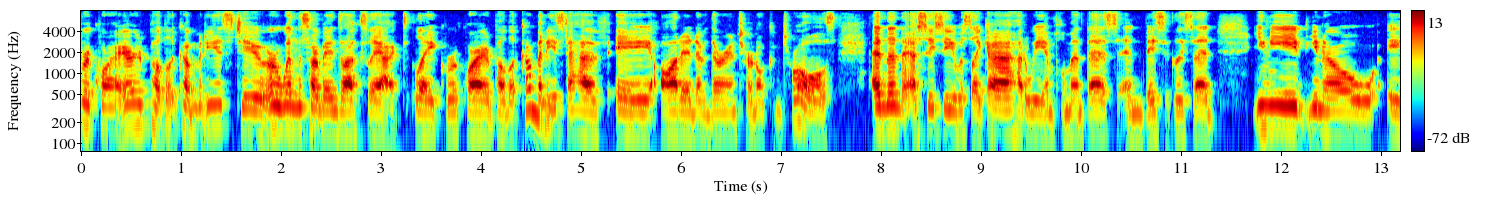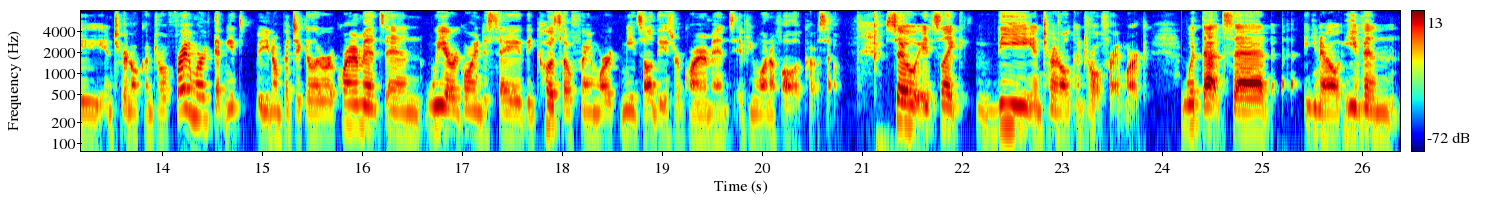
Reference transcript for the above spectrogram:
required public companies to or when the Sarbanes-Oxley Act like required public companies to have a audit of their internal controls. And then the SEC was like uh, how do we implement this? And basically said you need you know a internal control framework that meets you know particular requirements and we are going to say the COSO framework meets all these requirements if you want to follow COSO. So it's like the internal control framework with that said, you know, even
